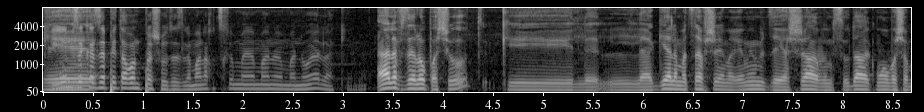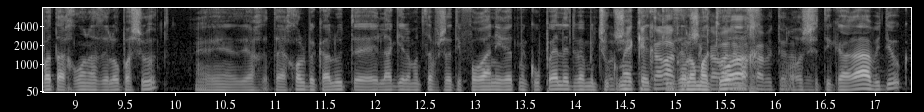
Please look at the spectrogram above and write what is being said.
כי אם זה אה, כזה פתרון פשוט, אז למה אנחנו צריכים אה, מנ- מנואלה? כאילו? א', זה לא פשוט, כי להגיע למצב שהם מרימים את זה ישר ומסודר, כמו בשבת האחרונה, זה לא פשוט. אה, אתה יכול בקלות אה, להגיע למצב שהתפאורה נראית מקופלת ומצ'וקמקת, כי זה לא מתוח, או. שתיקרע, בדיוק.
